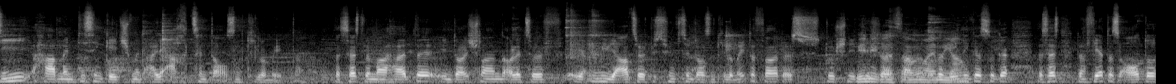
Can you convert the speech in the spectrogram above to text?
die haben ein Disengagement alle 18.000 Kilometer. Das heißt, wenn man heute in Deutschland alle 12, ja, im Jahr 12.000 bis 15.000 Kilometer fährt, als durchschnittlicher Weniger als sagen wir mal im oder Jahr. weniger sogar, das heißt, dann fährt das Auto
